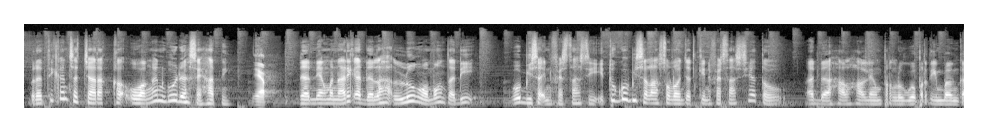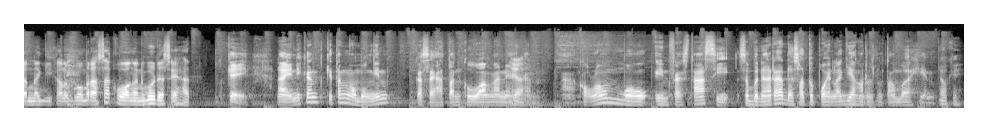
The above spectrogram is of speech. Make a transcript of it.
berarti kan secara keuangan gue udah sehat nih. Yap. Dan yang menarik adalah lu ngomong tadi gue bisa investasi. Itu gue bisa langsung loncat ke investasi atau ada hal-hal yang perlu gue pertimbangkan lagi kalau gue merasa keuangan gue udah sehat? Oke. Nah, ini kan kita ngomongin kesehatan keuangan ya Ya. kan. Nah, kalau mau investasi, sebenarnya ada satu poin lagi yang harus lu tambahin. Oke.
